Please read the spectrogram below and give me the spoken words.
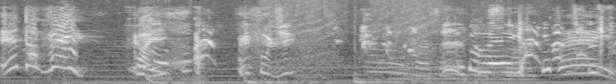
Eita, véi! Caí! Me fudi! Vem, Véi!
